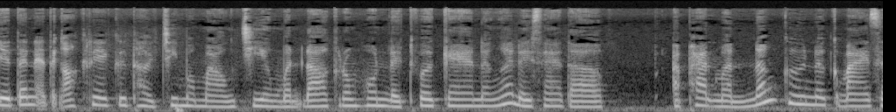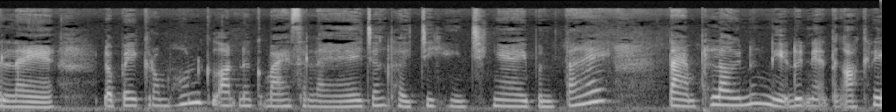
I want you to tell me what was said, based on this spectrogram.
និយាយទៅអ្នកទាំងអស់គ្នាគឺត្រូវជិះ1ម៉ោងជាងបណ្ដាក្រុមហ៊ុនដែលធ្វើការហ្នឹងដោយសារតែ apartment ហ្នឹងគឺនៅក្បែរសាលាដល់ពេលក្រុមហ៊ុនគឺអត់នៅក្បែរសាលាអញ្ចឹងត្រូវជិះរៀងឆ្ងាយប៉ុន្តែតាមផ្លូវហ្នឹងនេះដូចអ្នកទាំងអស់គ្នា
